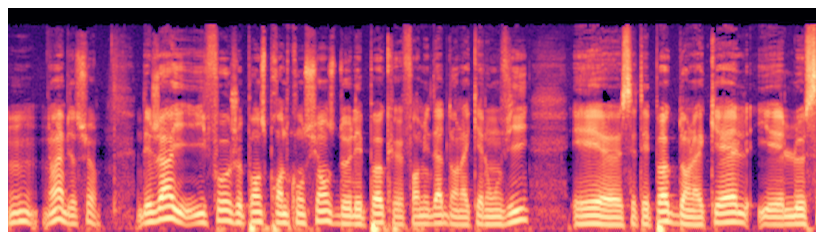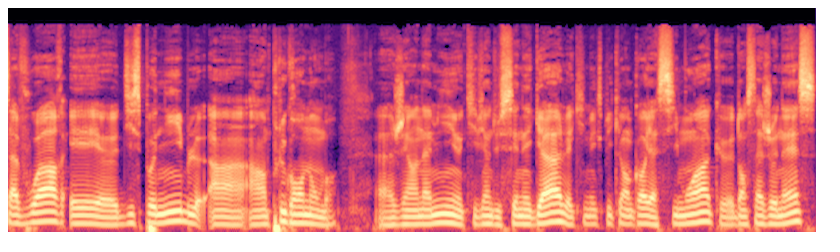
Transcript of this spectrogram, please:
Mmh, Oui, bien sûr. Déjà, il faut, je pense, prendre conscience de l'époque formidable dans laquelle on vit et euh, cette époque dans laquelle le savoir est euh, disponible à, un plus grand nombre. Euh, j'ai un ami qui vient du Sénégal et qui m'expliquait encore il y a six mois que dans sa jeunesse,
